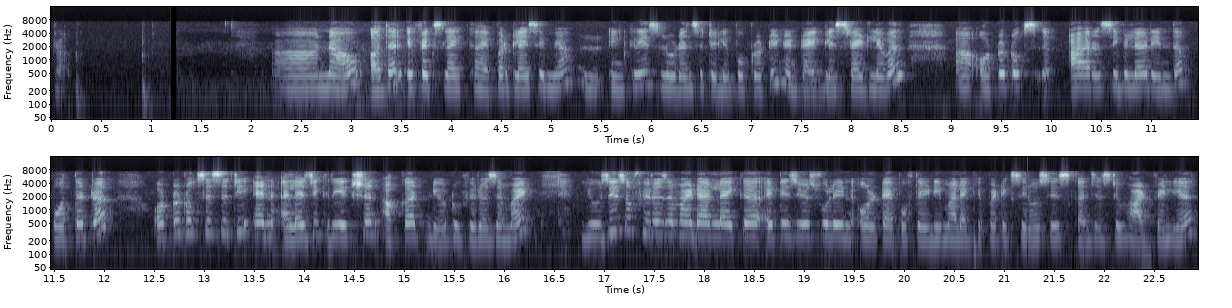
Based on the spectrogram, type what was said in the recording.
drug. Uh, now other effects like hyperglycemia, increased low density lipoprotein and triglyceride level uh, ototox are similar in the both the drug. Ototoxicity and allergic reaction occur due to furosemide. Uses of furosemide are like uh, it is useful in all type of the edema like hepatic cirrhosis, congestive heart failure,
